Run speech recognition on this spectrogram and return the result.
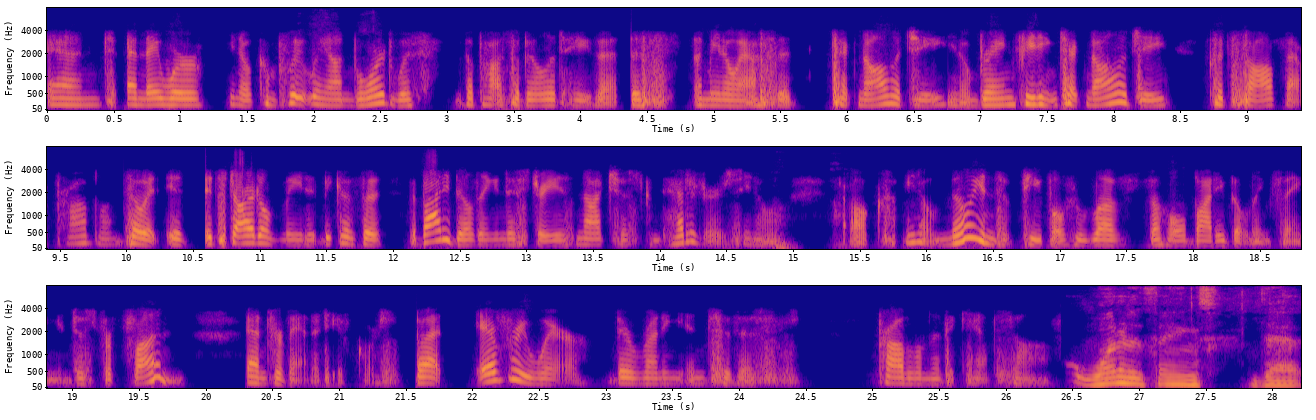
And and they were, you know, completely on board with the possibility that this amino acid technology, you know, brain feeding technology could solve that problem. So it, it, it startled me to, because the, the bodybuilding industry is not just competitors, you know, all, you know, millions of people who love the whole bodybuilding thing and just for fun and for vanity, of course. But everywhere they're running into this problem that they can't solve. One of the things that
